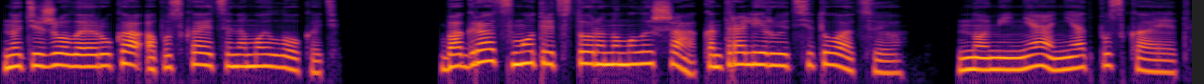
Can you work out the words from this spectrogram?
но тяжелая рука опускается на мой локоть. Баграт смотрит в сторону малыша, контролирует ситуацию, но меня не отпускает.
